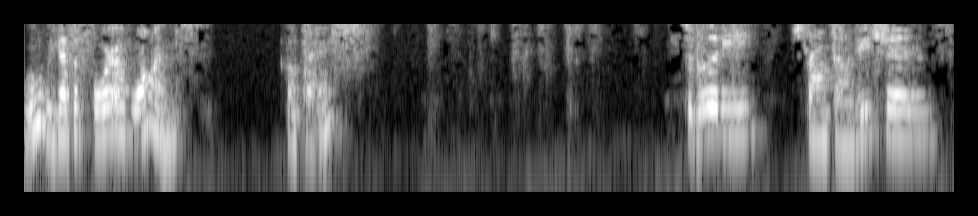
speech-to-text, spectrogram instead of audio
Oh, we got the Four of Wands. Okay. Stability, strong foundations,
